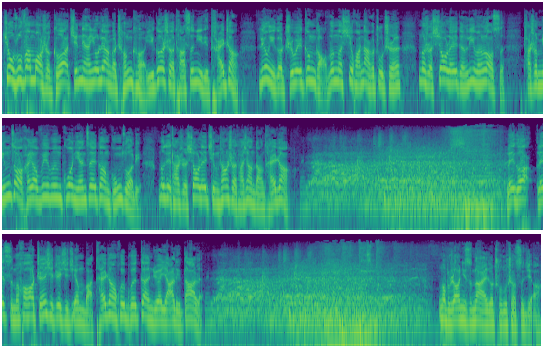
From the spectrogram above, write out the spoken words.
酒足饭饱说哥，今天有两个乘客，一个说他是你的台长，另一个职位更高，问我喜欢哪个主持人。我说小雷跟李文老师。他说明早还要慰问过年在岗工作的。我给他说小雷经常说他想当台长。雷哥，雷丝们好好珍惜这期节目吧。台长会不会感觉压力大了？我不知道你是哪一个出租车司机啊，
